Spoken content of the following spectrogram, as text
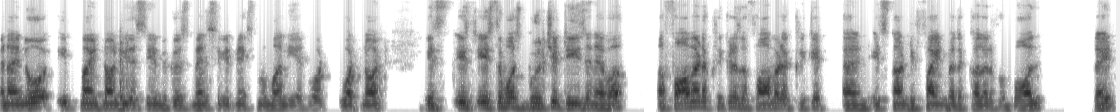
And I know it might not be the same because men's cricket makes more money and what whatnot. It's, it's, it's the most bullshit reason ever. A format of cricket is a format of cricket and it's not defined by the color of a ball, right?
